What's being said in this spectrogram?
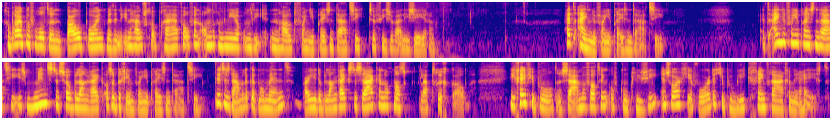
Gebruik bijvoorbeeld een PowerPoint met een inhoudsopgave of een andere manier om die inhoud van je presentatie te visualiseren. Het einde van je presentatie. Het einde van je presentatie is minstens zo belangrijk als het begin van je presentatie. Dit is namelijk het moment waar je de belangrijkste zaken nogmaals laat terugkomen. Hier geef je bijvoorbeeld een samenvatting of conclusie en zorg je ervoor dat je publiek geen vragen meer heeft.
